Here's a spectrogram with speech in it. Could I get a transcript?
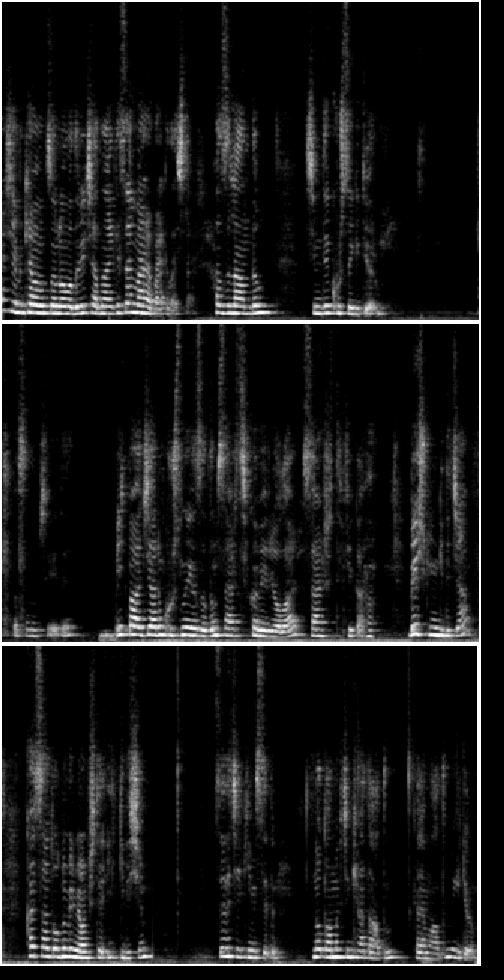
Her şey mükemmel olmak zorunda olmadığı çağdan herkese merhaba arkadaşlar. Hazırlandım. Şimdi kursa gidiyorum. Basalım şeyde. İlk acil yardım kursuna yazıldım. Sertifika veriyorlar. Sertifika. 5 gün gideceğim. Kaç saat olduğunu bilmiyorum işte ilk gidişim. Size de çekeyim istedim. Not almak için kağıt aldım. Kalem aldım ve gidiyorum.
